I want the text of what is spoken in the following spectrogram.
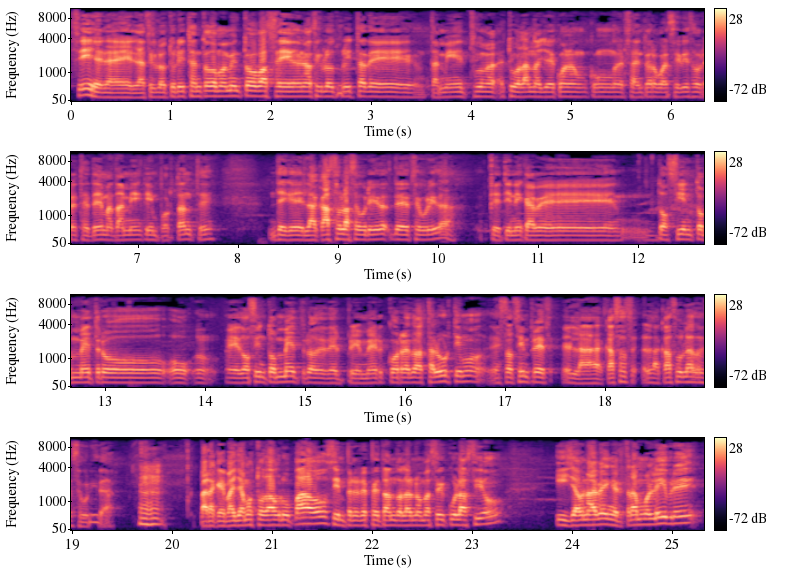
Sí, la, cicloturista en todo momento va a ser una cicloturista de... También estuve, hablando ayer con, el Sargento de la Guardia Civil sobre este tema también, que es importante, de que la caza seguridad, de seguridad, que tiene que haber 200 metros o 200 eh, metros desde el primer corredor hasta el último, eso siempre es la, la cápsula de seguridad. Para que vayamos todos agrupados, siempre respetando la norma de circulación y ya una vez en el tramo libre,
